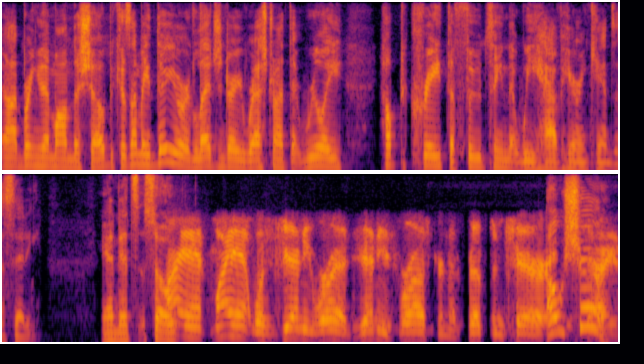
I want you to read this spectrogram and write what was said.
uh, bring them on the show because I mean they are a legendary restaurant that really helped create the food scene that we have here in Kansas City, and it's so. My aunt, my aunt was Jenny Red, Jenny's Restaurant at Fifth and Cherry. Oh, sure.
